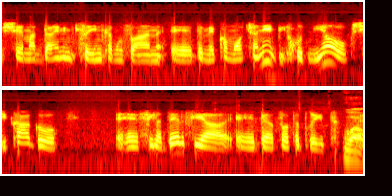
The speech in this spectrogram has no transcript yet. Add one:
שהם עדיין נמצאים כמובן במקומות שונים, בייחוד ניו יורק, שיקגו. פילדלפיה בארצות הברית. וואו,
